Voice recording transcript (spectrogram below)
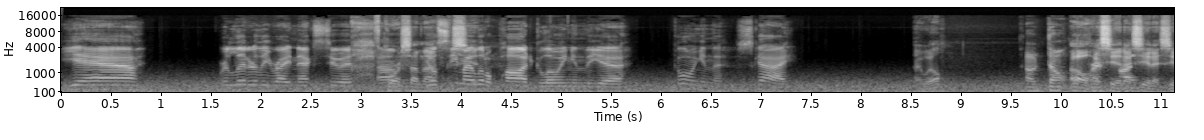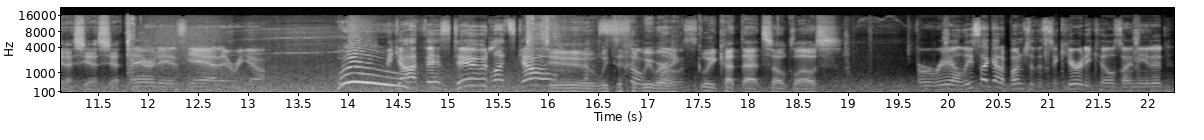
Yeah. We're literally right next to it. Of course I'm not You'll see my see it. little pod glowing in the uh glowing in the sky. I will. Oh, don't. Oh, I see it. I see it. I see it. I see it. I see it. There it is. Yeah, there we go. Woo! We got this, dude. Let's go. Dude, we did, so we were close. we cut that so close. For real. At least I got a bunch of the security kills I needed.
